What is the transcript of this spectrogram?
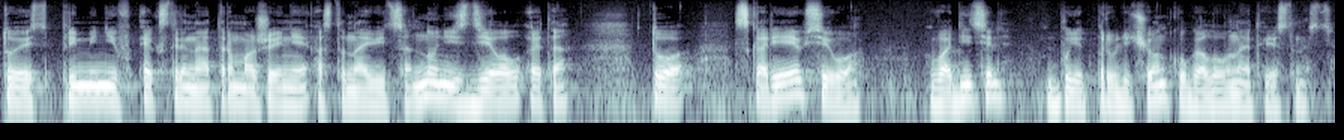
то есть применив экстренное торможение остановиться, но не сделал это, то, скорее всего, водитель будет привлечен к уголовной ответственности.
